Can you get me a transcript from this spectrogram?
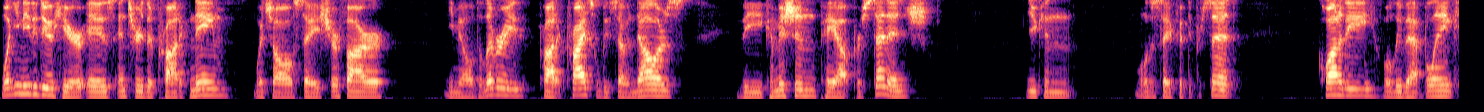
what you need to do here is enter the product name, which I'll say Surefire email delivery. Product price will be $7. The commission payout percentage, you can, we'll just say 50%. Quantity, we'll leave that blank.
